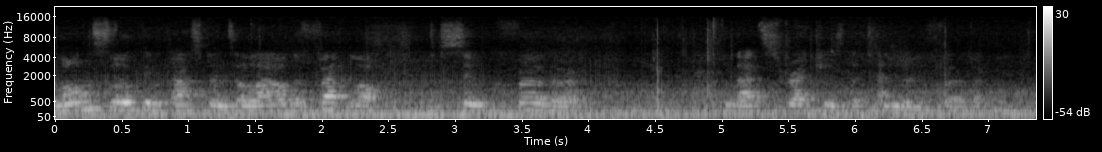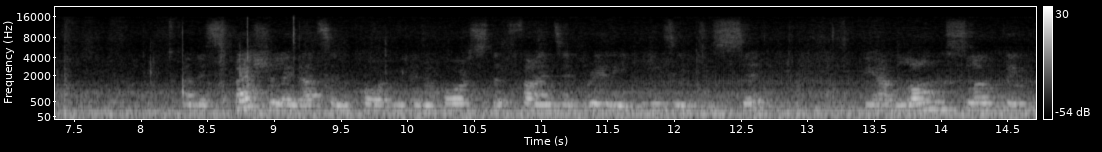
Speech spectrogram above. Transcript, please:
Long sloping pasterns allow the fetlock to sink further and that stretches the tendon further. And especially that's important in a horse that finds it really easy to sit. If you have long sloping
